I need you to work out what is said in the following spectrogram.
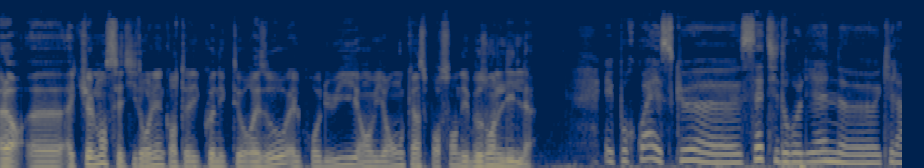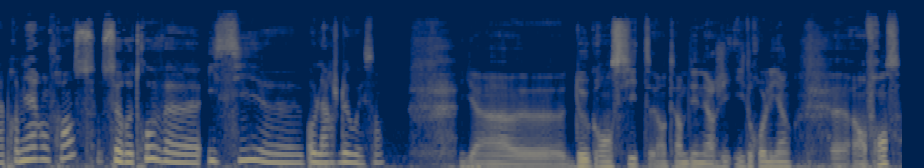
Alors, euh, actuellement, cette hydrolienne, quand elle est connectée au réseau, elle produit environ 15% des besoins de l'île. Et pourquoi est-ce que euh, cette hydrolienne, euh, qui est la première en France, se retrouve ici, au large de Ouessant? Il y a euh, deux grands sites en termes d'énergie hydrolien euh, en France.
